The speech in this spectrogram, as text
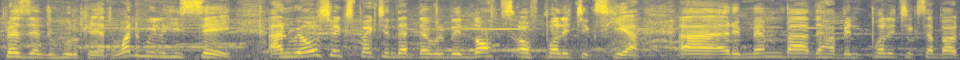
President Uhuru Kenyatta. What will he say? And we're also expecting that there will be lots of politics here. Uh, remember, there have been politics about,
